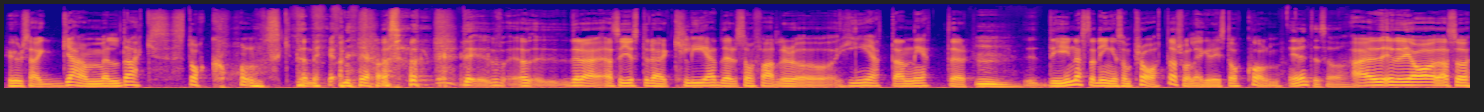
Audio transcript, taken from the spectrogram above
hur så här gammeldags stockholmsk den är. Alltså, det, det där, alltså just det där kläder som faller och heta nätter. Det är ju nästan ingen som pratar så längre i Stockholm. Är det inte så? Ja, eller Ja, alltså,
